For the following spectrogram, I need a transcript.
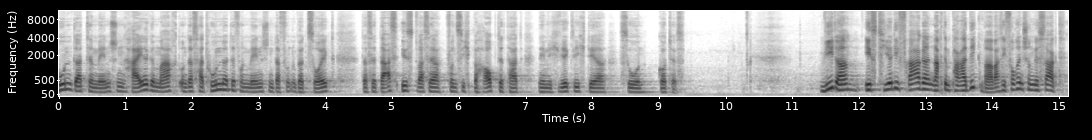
hunderte Menschen heil gemacht und das hat hunderte von Menschen davon überzeugt, dass er das ist, was er von sich behauptet hat, nämlich wirklich der Sohn Gottes. Wieder ist hier die Frage nach dem Paradigma, was ich vorhin schon gesagt.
